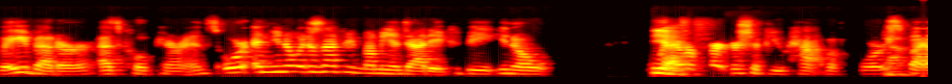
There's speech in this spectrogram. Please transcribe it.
way better as co-parents, or and you know, it doesn't have to be mommy and daddy. It could be, you know, whatever yes. partnership you have, of course. Yeah. But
